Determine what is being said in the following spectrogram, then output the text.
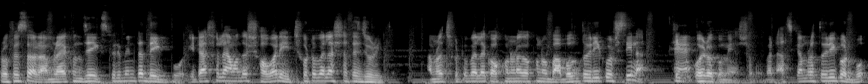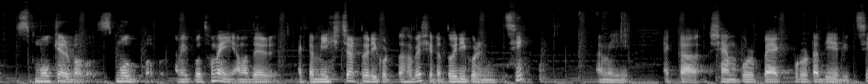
প্রফেসর আমরা এখন যে এক্সপেরিমেন্টটা দেখব এটা আসলে আমাদের সবারই ছোটবেলার সাথে জড়িত। আমরা ছোটবেলায় কখনো না কখনো বাবল তৈরি করছি না? হ্যাঁ। ওই রকমই আসলে। বাট আজকে আমরা তৈরি করব স্মোকের বাবল স্মোক বাবল আমি প্রথমেই আমাদের একটা মিক্সচার তৈরি করতে হবে সেটা তৈরি করে নিচ্ছি। আমি একটা শ্যাম্পুর প্যাক পুরোটা দিয়ে দিচ্ছি।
